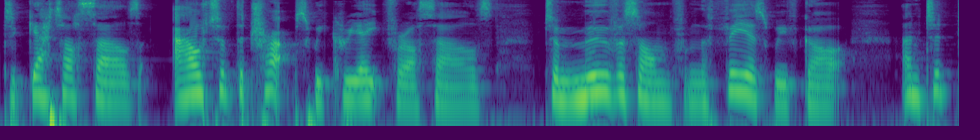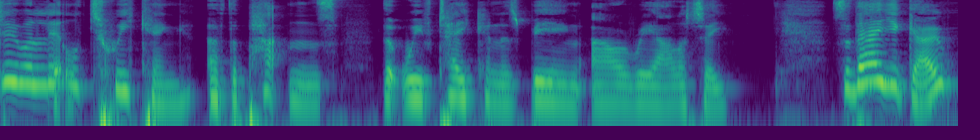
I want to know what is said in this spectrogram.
to get ourselves out of the traps we create for ourselves, to move us on from the fears we've got, and to do a little tweaking of the patterns that we've taken as being our reality. So there you go.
